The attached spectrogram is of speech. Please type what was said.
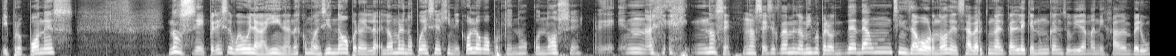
y propones no sé, pero es el huevo y la gallina, no es como decir, no, pero el, hombre no puede ser ginecólogo porque no conoce. Eh, no, sé, no sé, es exactamente lo mismo, pero da un sinsabor, ¿no? De saber que un alcalde que nunca en su vida ha manejado en Perú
